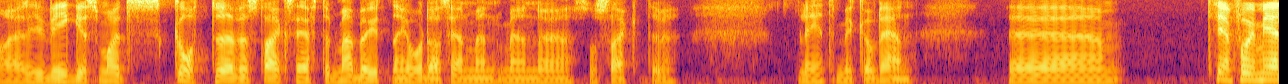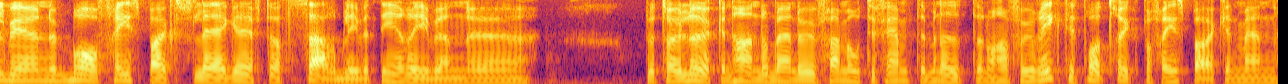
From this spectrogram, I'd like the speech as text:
Nej, det är ju Vigge som har ett skott över strax efter de här bytena gjorda sen men, men eh, som sagt eh, det, blir inte mycket av den. Eh, sen får ju Mjällby en bra frisparksläge efter att Sarr blivit nerriven. Eh, då tar ju Löken hand om den. Då är vi framåt i femte minuten och han får ju riktigt bra tryck på frisparken men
